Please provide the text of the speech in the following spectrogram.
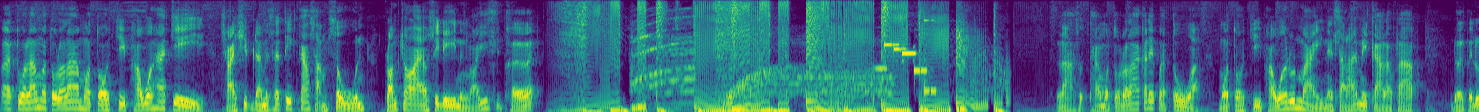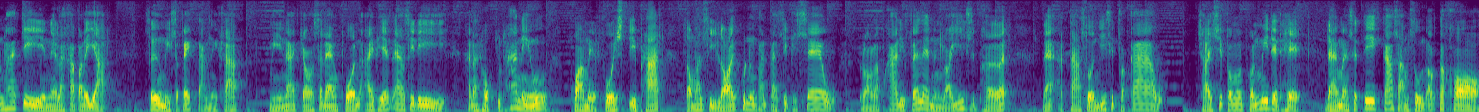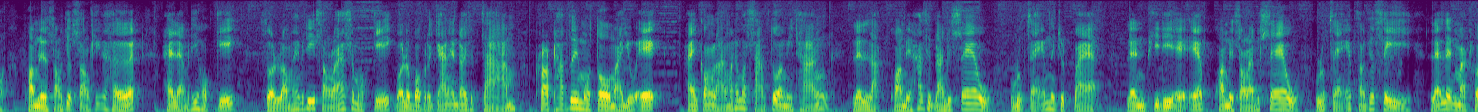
เปิดตัวแล้ว Motorola Moto G Power 5G ใช้ชิป Dimensity 930 พร้อมจอ LCD 120 Hz ล่าสุดทาง Motorola ก็ได้เปิดตัว Moto G Power รุ่นใหม่ในสหรัฐอเมริกาแล้วครับ โดยเป็นรุ่น 5G ในราคาประหยัด ซึ่งมีสเปคต่ำนี้ครับ มีหน้าจอแสดงผล IPS LCD ขนาด 6.5 นิ้ว ความละเอียด Full HD Plus 2400คูณ1080 พิกเซล รองรับค่า refresh rate 120 Hz และอัตราส่วน 20 ต่อ 9 ใช้ชิปประมวลผล MediaTek Dimensity 930 Octa Core ความเร็ว 2.2 GHz ให้แรมไปที่ 6 g b ส่วนรอมให้ไปที่ 256 g b บนระบบบริการ Android 13 ครอบทับด้วย Moto My UX ให้กล้องหลังมาทั้งหมด 3 ตัวมีทั้ง เลนส์หลักความเอียด50 ล้านพิกเซล รูปแสง f 1.8 เลนส์ PDAF ความละเอียด2ล้านพิกเซล รูปแสง f 2.4 และเลนส์มาโคร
